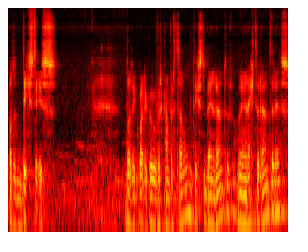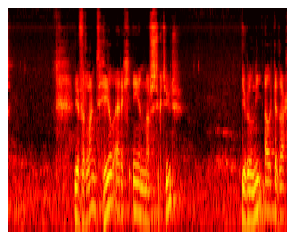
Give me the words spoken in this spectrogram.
wat het dichtste is dat ik, wat ik over kan vertellen, het dichtste bij een, ruimte, bij een rechte ruimtereis. Je verlangt heel erg één naar structuur. Je wil niet elke dag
